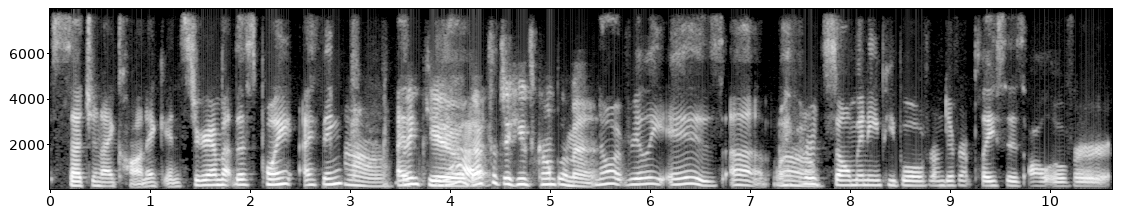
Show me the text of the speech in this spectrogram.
such an iconic Instagram at this point. I think. Oh, thank I, you. Yeah. That's such a huge compliment. No, it really is. Um, wow. I've heard so many people from different places all over,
